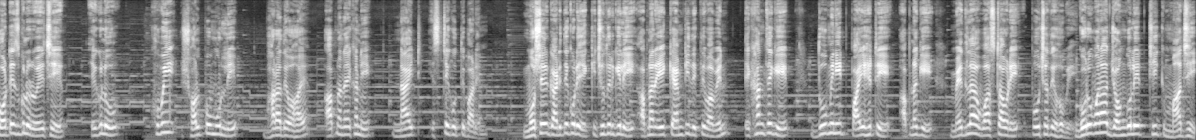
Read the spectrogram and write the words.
কটেজগুলো রয়েছে, এগুলো খুবই স্বল্প মূল্যে ভাড়া দেওয়া হয়। আপনারা এখানে নাইট স্টে করতে পারেন। মোষের গাড়িতে করে কিছু দূর গেলেই আপনার এই ক্যাম্পটি দেখতে পাবেন। এখান থেকে দু মিনিট পায়ে হেঁটে আপনাকে মেদলা ওয়াচ টাওয়ারে পৌঁছাতে হবে। গরুমারা জঙ্গলের ঠিক মাঝে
